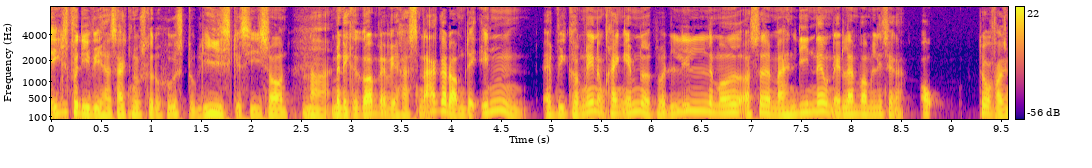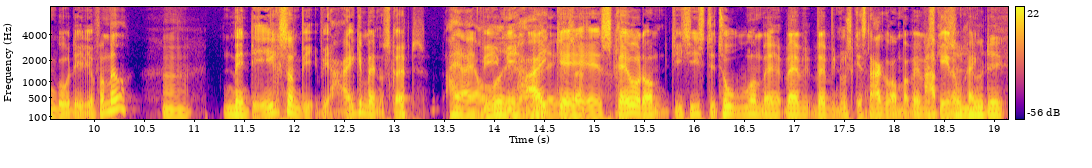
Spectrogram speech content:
er ikke fordi, vi har sagt, nu skal du huske, du lige skal sige sådan. Nej. Men det kan godt være, at vi har snakket om det, inden at vi kom ind omkring emnet på en lille måde, og så har man lige nævnt et eller andet, hvor man lige tænker, åh, oh, det var faktisk en god idé lige at få med. Mm. Men det er ikke sådan, vi, vi har ikke manuskript. Ej, ej, Vi, vi ikke, har ikke altså. øh, skrevet om de sidste to uger, med, hvad, hvad vi nu skal snakke om, og hvad vi skal ind omkring. Absolut ikke.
